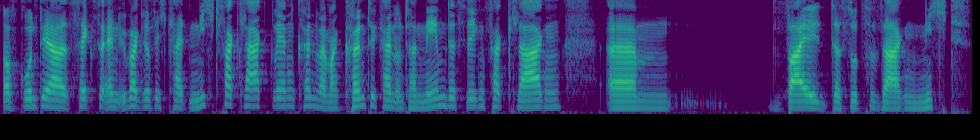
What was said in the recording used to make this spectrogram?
aufgrund der sexuellen Übergriffigkeit nicht verklagt werden können, weil man könnte kein Unternehmen deswegen verklagen, ähm, weil das sozusagen nicht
